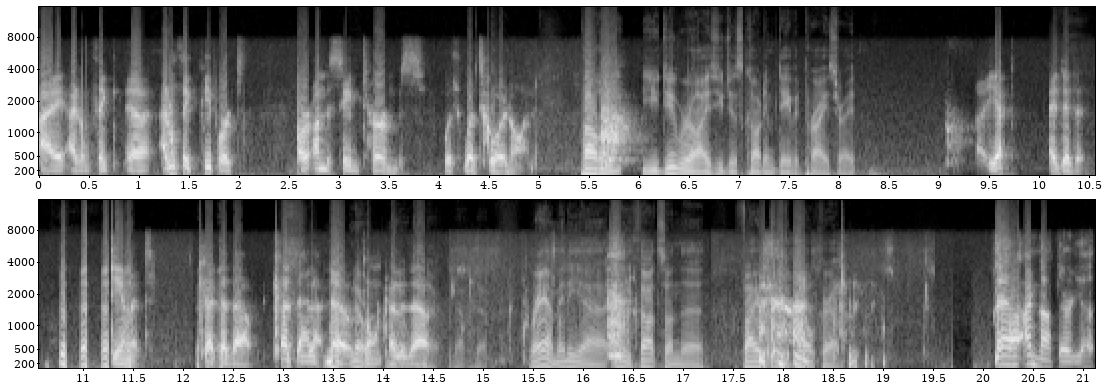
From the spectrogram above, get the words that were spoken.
I, I don't think uh, I don't think people are are on the same terms with what's going on. Paulie, you do realize you just called him David Price, right? Uh, yep, I did it. Damn it! Cut that out. Cut that out. No, no don't cut no, it out. No, no, no. Ram, any uh, any thoughts on the fire David Bell crowd? Nah, I'm not there yet.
